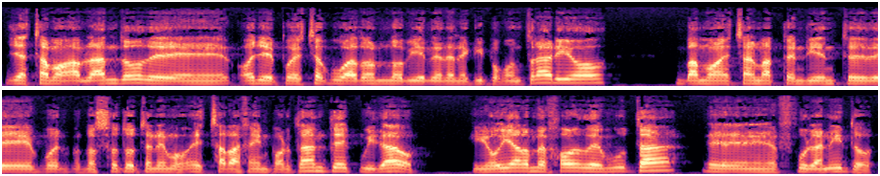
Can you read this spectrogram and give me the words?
ya estamos hablando de, oye, pues este jugador no viene del equipo contrario, vamos a estar más pendientes de, bueno, nosotros tenemos esta baja importante, cuidado, y hoy a lo mejor debuta eh, fulanito.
